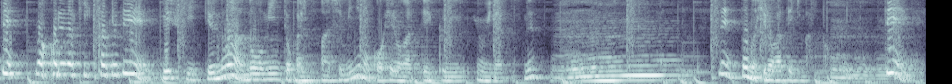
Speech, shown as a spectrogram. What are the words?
で、まあ、これがきっかけでウイスキーっていうのは農民とか一般市民にもこう広がっていくようになるんですね。でどんどん広がっていきますと、で、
